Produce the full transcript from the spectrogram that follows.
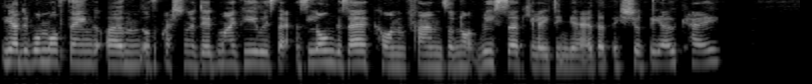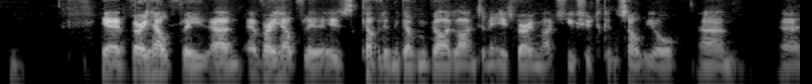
he added one more thing um, or the question I did my view is that as long as aircon and fans are not recirculating air that they should be okay yeah, very helpfully, um, very helpfully, it is covered in the government guidelines, and it is very much you should consult your um, uh,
